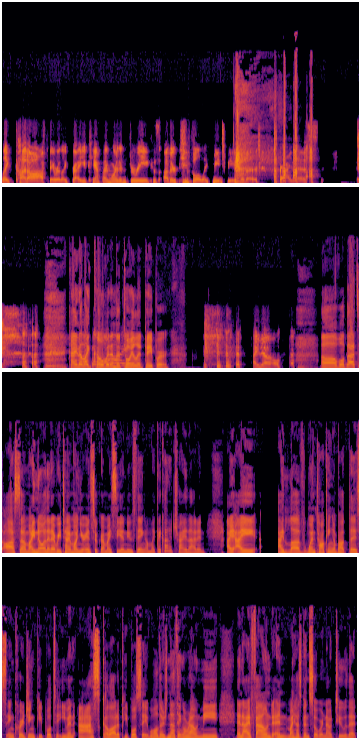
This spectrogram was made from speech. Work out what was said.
like cut off. They were like, Brett, you can't buy more than three because other people like need to be able to try this. kind of like But COVID and the toilet paper. I know. Oh, well, that's awesome. I know that every time on your Instagram I see a new thing, I'm like, I gotta try that. And I I I love when talking about this, encouraging people to even ask. A lot of people say, Well, there's nothing around me. And I found, and my husband's sober now too, that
